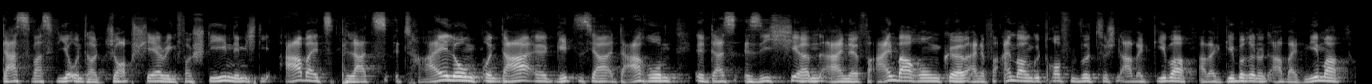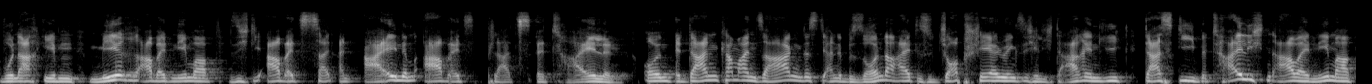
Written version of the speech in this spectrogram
das, was wir unter Jobsharing verstehen, nämlich die Arbeitsplatzteilung. Und da äh, geht es ja darum, äh, dass sich ähm, eine Vereinbarung, äh, eine Vereinbarung getroffen wird zwischen Arbeitgeber, Arbeitgeberin und Arbeitnehmer, wonach eben mehrere Arbeitnehmer sich die Arbeitszeit an einem Arbeitsplatz teilen. Und dann kann man sagen, dass eine Besonderheit des Jobsharing sicherlich darin liegt, dass die beteiligten Arbeitnehmer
